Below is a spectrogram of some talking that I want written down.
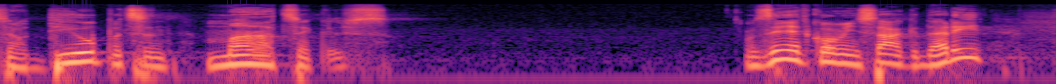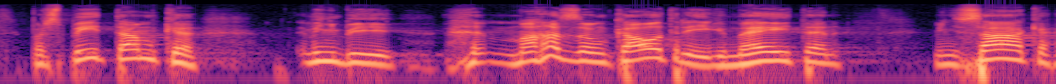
sev 12 mācekļus. Un ziniet, ko viņi sāka darīt? Par spīti tam, ka viņa bija maza un kautrīga meitene, viņa sāka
